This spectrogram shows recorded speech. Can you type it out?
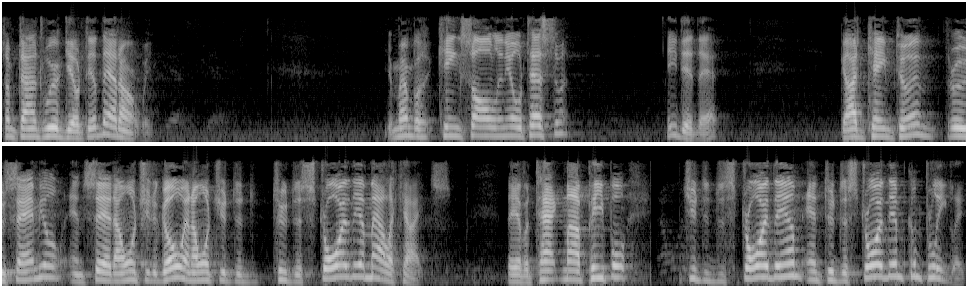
Sometimes we're guilty of that, aren't we? You remember King Saul in the Old Testament? He did that. God came to him through Samuel and said, I want you to go and I want you to, to destroy the Amalekites. They have attacked my people. I want you to destroy them and to destroy them completely.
